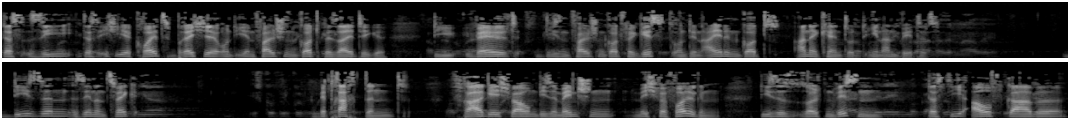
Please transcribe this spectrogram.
dass sie, dass ich ihr Kreuz breche und ihren falschen Gott beseitige. Die Welt diesen falschen Gott vergisst und den einen Gott anerkennt und ihn anbetet. Diesen Sinn und Zweck betrachtend frage ich, warum diese Menschen mich verfolgen. Diese sollten wissen, dass die Aufgabe,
